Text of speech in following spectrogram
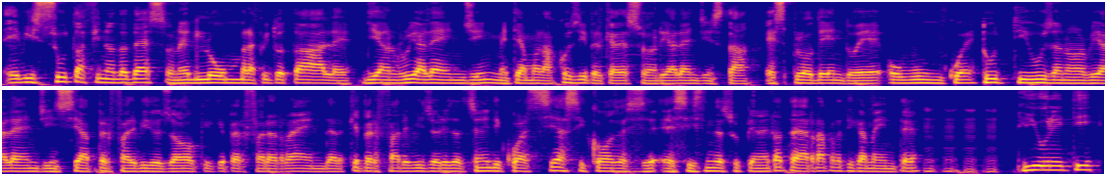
è, vissuta fino ad adesso nell'ombra più totale di Unreal Engine, mettiamola così perché adesso Unreal Engine sta esplodendo e ovunque. Tutti usano Unreal Engine sia per fare videogiochi che per fare render, che per fare visualizzazioni di qualsiasi cosa esistente sul pianeta Terra praticamente. Mm-mm. Unity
